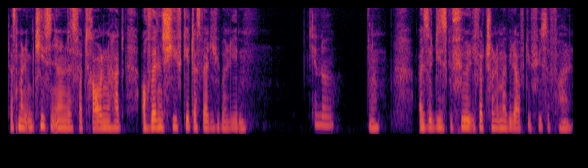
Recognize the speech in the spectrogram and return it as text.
dass man im tiefsten Inneren das Vertrauen hat, auch wenn es schief geht, das werde ich überleben. Genau. Ja. Also dieses Gefühl, ich werde schon immer wieder auf die Füße fallen.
